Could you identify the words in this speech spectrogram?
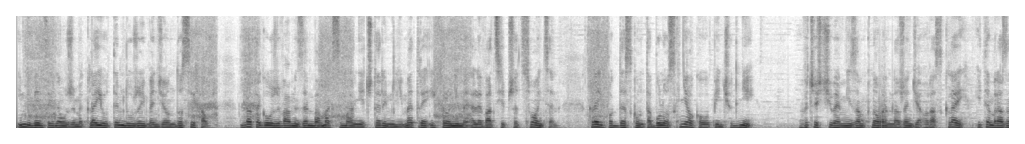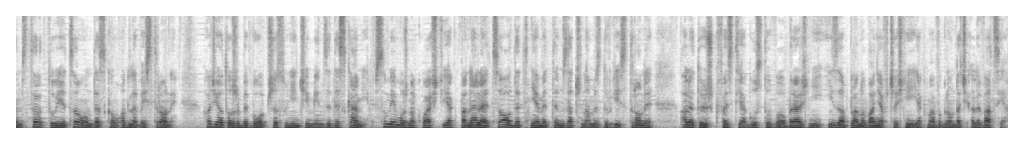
Im więcej nałożymy kleju, tym dłużej będzie on dosychał. Dlatego używamy zęba maksymalnie 4 mm i chronimy elewację przed słońcem. Klej pod deską Tabulo schnie około 5 dni. Wyczyściłem i zamknąłem narzędzia oraz klej i tym razem startuję całą deską od lewej strony. Chodzi o to, żeby było przesunięcie między deskami. W sumie można kłaść jak panele, co odetniemy, tym zaczynamy z drugiej strony, ale to już kwestia gustu, wyobraźni i zaplanowania wcześniej jak ma wyglądać elewacja.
